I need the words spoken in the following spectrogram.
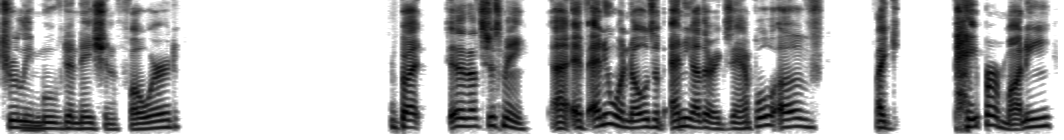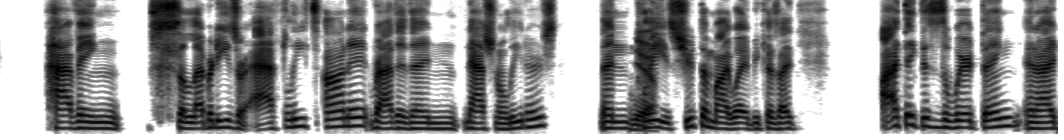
truly Mhm. moved a nation forward but uh, that's just me uh, if anyone knows of any other example of like paper money having celebrities or athletes on it rather than national leaders then Yeah. please shoot them my way because i I think this is a weird thing, and I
